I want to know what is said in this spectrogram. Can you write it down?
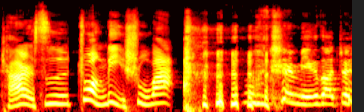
查尔斯壮丽树蛙。这名字，这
